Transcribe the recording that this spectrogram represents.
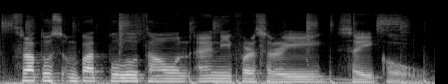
140 tahun anniversary Seiko.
